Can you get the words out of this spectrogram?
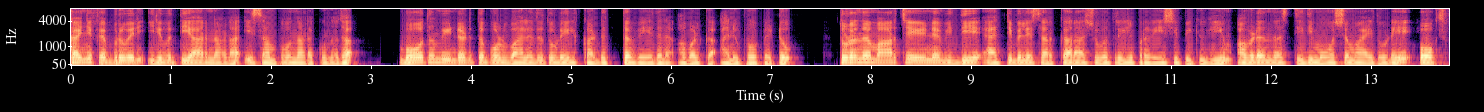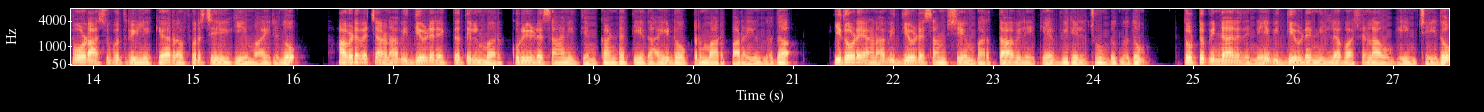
കഴിഞ്ഞ ഫെബ്രുവരി ഇരുപത്തിയാറിനാണ് ഈ സംഭവം നടക്കുന്നത്. ബോധം വീണ്ടെടുത്തപ്പോൾ വലതു തുടയിൽ കടുത്ത വേദന അവൾക്ക് അനുഭവപ്പെട്ടു. തുടർന്ന് മാർച്ച് ഏഴിന് വിദ്യയെ ആറ്റിബിലെ സർക്കാർ ആശുപത്രിയിൽ പ്രവേശിപ്പിക്കുകയും അവിടെ നിന്ന് സ്ഥിതി മോശമായതോടെ ഓക്സ്ഫോർഡ് ആശുപത്രിയിലേക്ക് റഫർ ചെയ്യുകയുമായിരുന്നു. അവിടെ വെച്ചാണ് വിദ്യയുടെ രക്തത്തിൽ മെർക്കുറിയുടെ സാന്നിധ്യം കണ്ടെത്തിയതായി ഡോക്ടർമാർ പറയുന്നത്. ഇതോടെയാണ് വിദ്യയുടെ സംശയം ഭർത്താവിലേക്ക് വിരൽ ചൂണ്ടുന്നതും തൊട്ടു പിന്നാലെ തന്നെ വിദ്യയുടെ നില വഷളാവുകയും ചെയ്തു.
